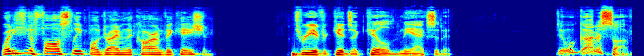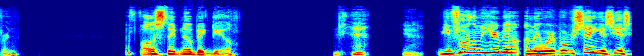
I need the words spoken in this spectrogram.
What if you fall asleep while driving the car on vacation? Three of your kids are killed in the accident. You say, well, God is sovereign. I fall asleep, no big deal. Yeah. You follow me here, Bill? I mean, we're, what we're saying is, yes,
